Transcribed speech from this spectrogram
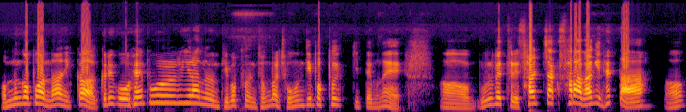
없는 것보다 나으니까, 그리고 회불이라는 디버프는 정말 좋은 디버프이기 때문에, 어, 물 배틀이 살짝 살아나긴 했다. 어,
